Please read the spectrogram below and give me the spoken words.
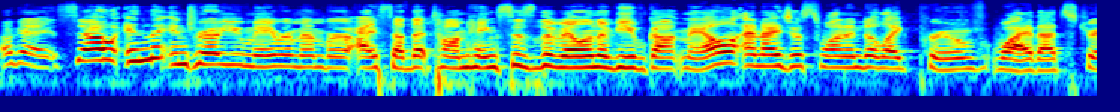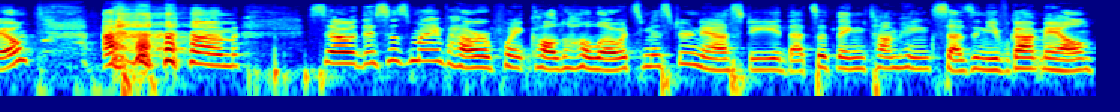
Okay, so in the intro, you may remember I said that Tom Hanks is the villain of You've Got Mail, and I just wanted to like prove why that's true. Um, so this is my PowerPoint called "Hello, It's Mr. Nasty." That's a thing Tom Hanks says in You've Got Mail.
